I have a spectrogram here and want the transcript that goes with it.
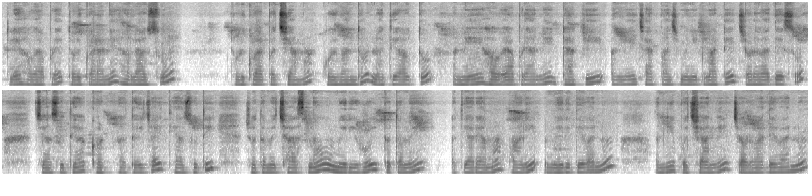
એટલે હવે આપણે થોડીક વાર આને હલાવશું. થોડીક વાર પછી આમાં કોઈ વાંધો નથી આવતો અને હવે આપણે આને ઢાંકી અને ચાર પાંચ મિનિટ માટે ચડવા દેશું. જ્યાં સુધી આ ઘટ ન થઈ જાય, ત્યાં સુધી જો તમે છાશ ન ઉમેરી હોય તો તમે અત્યારે આમાં પાણી ઉમેરી દેવાનું અને પછી આને ચડવા દેવાનું.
